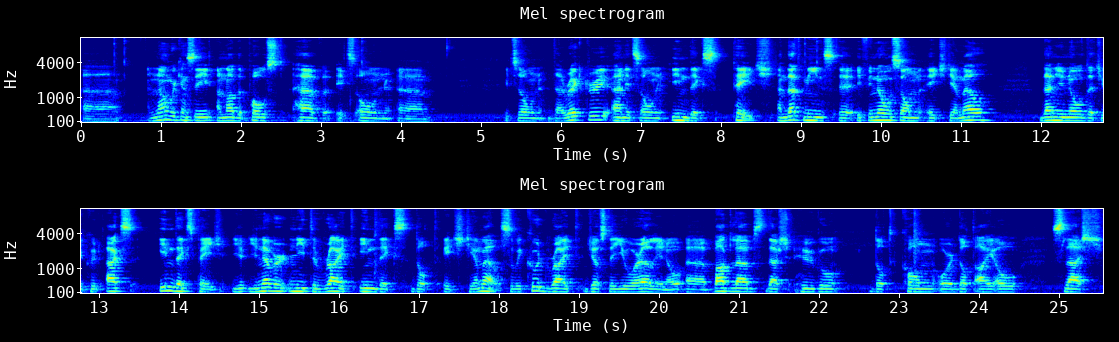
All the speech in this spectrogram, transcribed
Uh, and now we can see another post have its own uh, its own directory and its own index page. And that means uh, if you know some HTML, then you know that you could access index page, you, you never need to write index.html. So we could write just a URL, you know, uh, budlabs-hugo.com or .io slash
